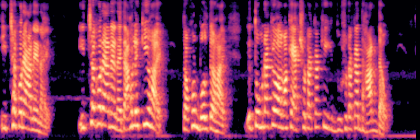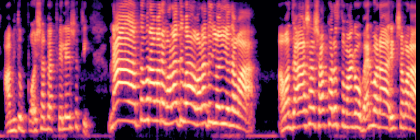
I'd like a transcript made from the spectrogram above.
ইচ্ছা করে আনে নাই। ইচ্ছা করে আনে নাই, তাহলে কি হয়? তখন বলতে হয় যে, তোমরা কেউ আমাকে একশো টাকা কি দুশো টাকা ধার দাও? আমি তো পয়সার ব্যাগ ফেলে এসেছি। না, তোমরা আমার ভাড়া দিবা, ভাড়া দিয়ে লইয়ে যাওয়া আমার যা আসা সব খরচ তোমাকেও, ভ্যান ভাড়া, রিক্সা ভাড়া।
